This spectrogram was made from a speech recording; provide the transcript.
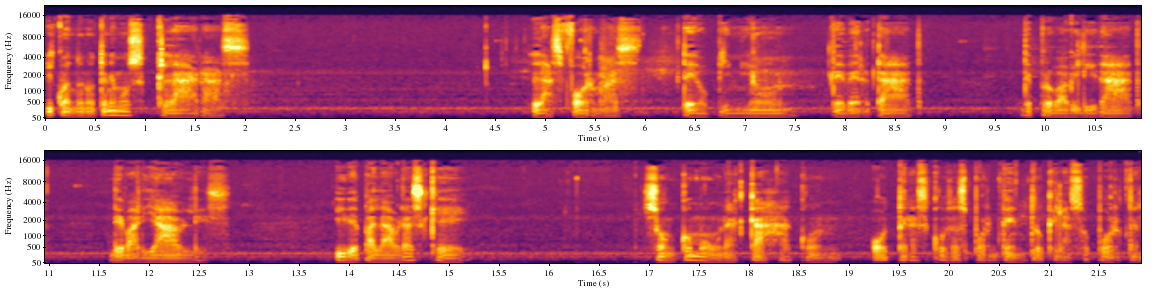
Y cuando no tenemos claras las formas de opinión, de verdad, de probabilidad, de variables y de palabras que son como una caja con otras cosas por dentro que las soportan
